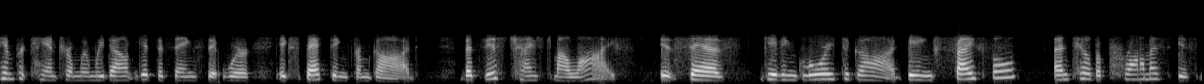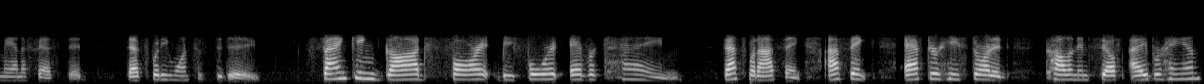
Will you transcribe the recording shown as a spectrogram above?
temper tantrum when we don't get the things that we're expecting from God. But this changed my life. It says, giving glory to God, being faithful until the promise is manifested. That's what He wants us to do. Thanking God for it before it ever came. That's what I think. I think after He started calling himself Abraham,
